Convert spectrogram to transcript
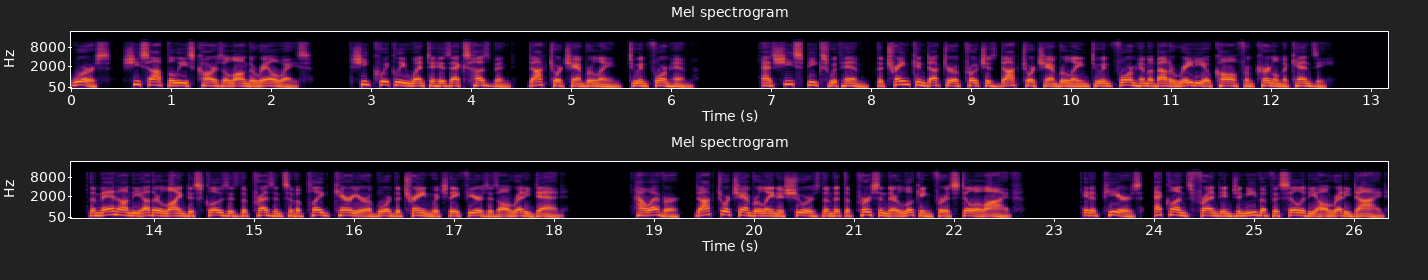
Worse, she saw police cars along the railways. She quickly went to his ex-husband, Dr. Chamberlain, to inform him. As she speaks with him, the train conductor approaches Dr. Chamberlain to inform him about a radio call from Colonel Mackenzie. The man on the other line discloses the presence of a plague carrier aboard the train which they fears is already dead. However, Dr. Chamberlain assures them that the person they're looking for is still alive. It appears, Eklund's friend in Geneva facility already died.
